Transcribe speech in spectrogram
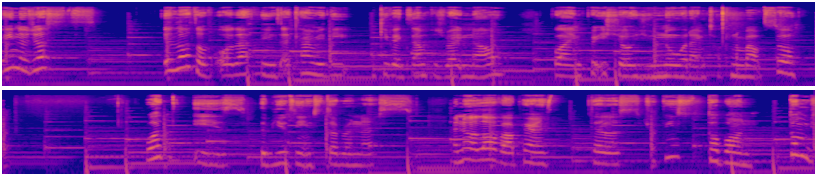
you know, just a lot of other things. I can't really give examples right now, but I'm pretty sure you know what I'm talking about. So, what is the beauty in stubbornness? I know a lot of our parents tell us, You're being stubborn. Don't be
